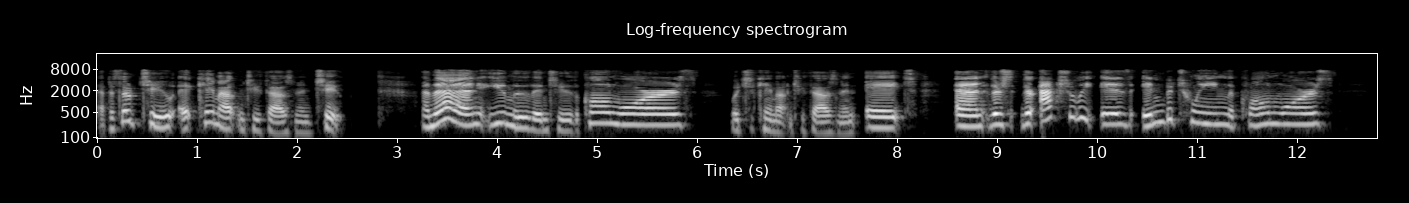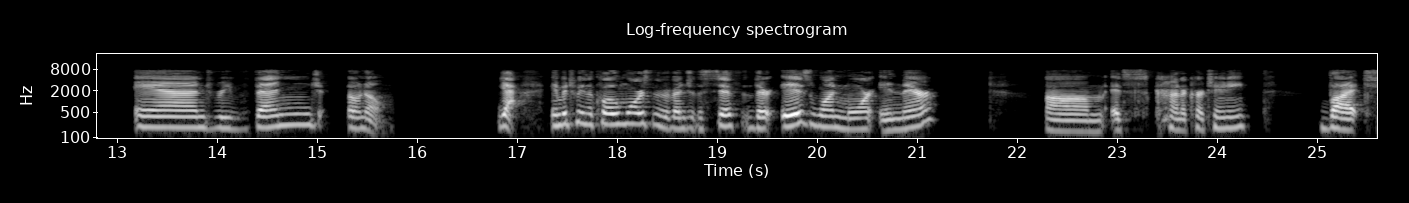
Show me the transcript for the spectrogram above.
Episode 2. It came out in 2002. And then you move into the Clone Wars, which came out in 2008. And there's there actually is in between the Clone Wars and Revenge. Oh no. Yeah, in between the Clone Wars and the Revenge of the Sith, there is one more in there. Um, it's kind of cartoony, but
